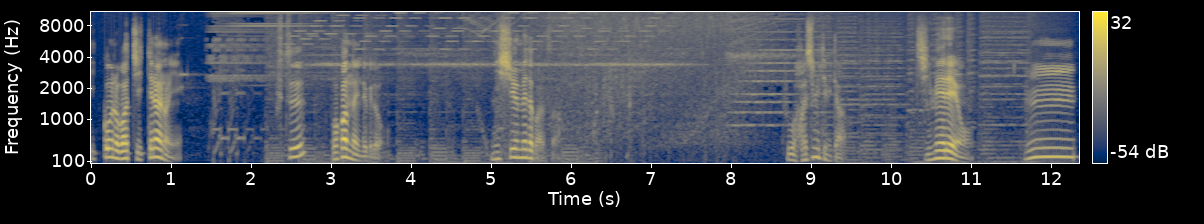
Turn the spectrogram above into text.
1個目のバッジいってないのに。普通？わかんないんだけど。2周目だからさ。うわ初めて見た。ジメレオン。うーん。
